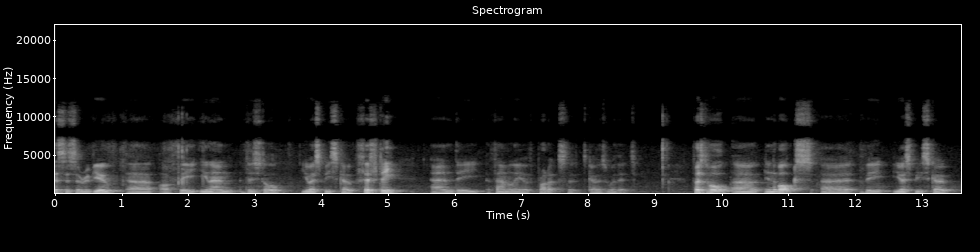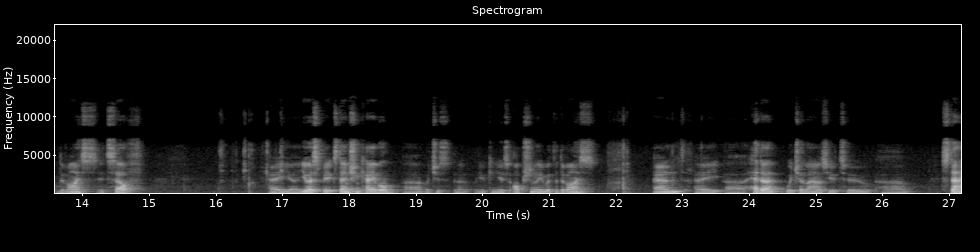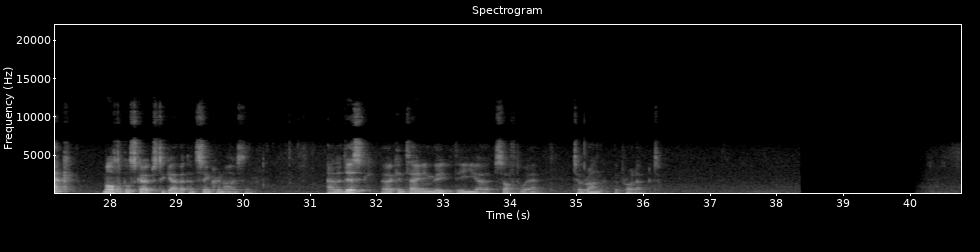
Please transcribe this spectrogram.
This is a review uh, of the Elan Digital USB Scope 50 and the family of products that goes with it. First of all, uh, in the box, uh, the USB Scope device itself, a USB uh, extension cable, uh, which is uh, you can use optionally with the device, and a header which allows you to stack multiple scopes together and synchronize them. And a disk uh, containing the, the uh, software to run the product.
